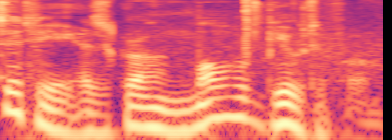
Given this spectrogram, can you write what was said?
city has grown more beautiful.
